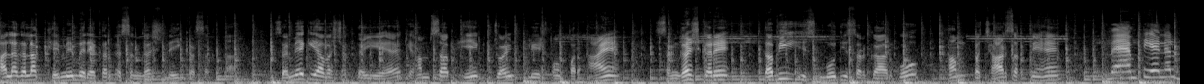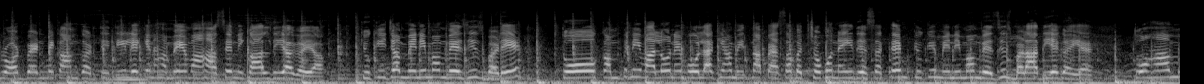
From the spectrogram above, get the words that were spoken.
अलग अलग खेमे में रहकर के संघर्ष नहीं कर सकता। समय की आवश्यकता ये है कि हम सब एक जॉइंट प्लेटफॉर्म पर आएँ, संघर्ष करें, तभी इस मोदी सरकार को हम पछाड़ सकते हैं। मैं एम टी ब्रॉडबैंड में काम करती थी, लेकिन हमें वहाँ से निकाल दिया गया। क्योंकि जब मिनिमम वेजेस बढ़े तो कंपनी वालों ने बोला कि हम इतना पैसा बच्चों को नहीं दे सकते, क्योंकि मिनिमम वेजेस बढ़ा दिए गए हैं। तो हम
